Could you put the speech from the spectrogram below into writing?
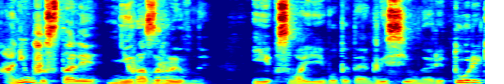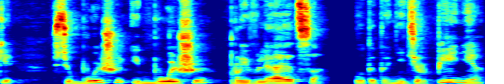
Они уже стали неразрывны. И в своей вот этой агрессивной риторике все больше и больше проявляется вот это нетерпение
